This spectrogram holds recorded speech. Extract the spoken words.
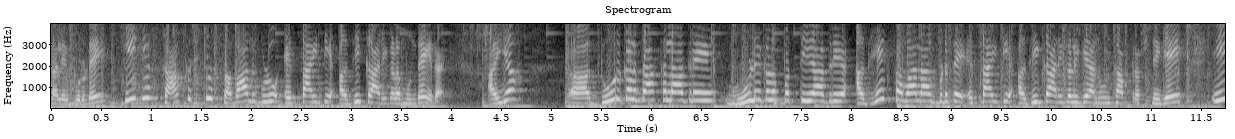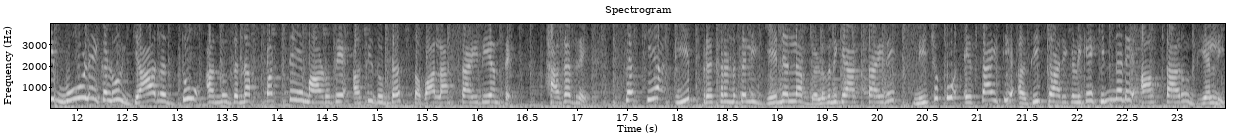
ತಲೆಬುರುಡೆ, ಹೀಗೆ ಸಾಕಷ್ಟು ಸವಾಲುಗಳು ಎಸ್ಐಟಿ ಅಧಿಕಾರಿಗಳ ಮುಂದೆ ಇದೆ. ಅಯ್ಯ ದೂರುಗಳು ದಾಖಲಾದ್ರೆ, ಮೂಳೆಗಳು ಪತ್ತೆಯಾದ್ರೆ ಅದೇ ಸವಾಲಾಗ್ಬಿಡುತ್ತೆ ಎಸ್ ಐ ಟಿ ಅಧಿಕಾರಿಗಳಿಗೆ ಅನ್ನುವಂಥ ಪ್ರಶ್ನೆಗೆ. ಈ ಮೂಳೆಗಳು ಯಾರದ್ದು ಅನ್ನೋದನ್ನ ಪತ್ತೆ ಮಾಡೋದೇ ಅತಿ ದೊಡ್ಡ ಸವಾಲಾಗ್ತಾ ಇದೆಯಂತೆ. ಹಾಗಾದ್ರೆ ಸದ್ಯ ಈ ಪ್ರಕರಣದಲ್ಲಿ ಏನೆಲ್ಲ ಬೆಳವಣಿಗೆ ಆಗ್ತಾ ಇದೆ? ನಿಜಕ್ಕೂ ಎಸ್ಐಟಿ ಅಧಿಕಾರಿಗಳಿಗೆ ಹಿನ್ನಡೆ ಆಗ್ತಾ ಇರೋದು ಎಲ್ಲಿ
